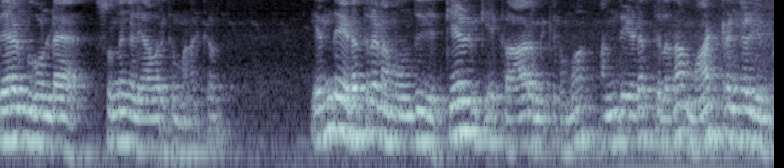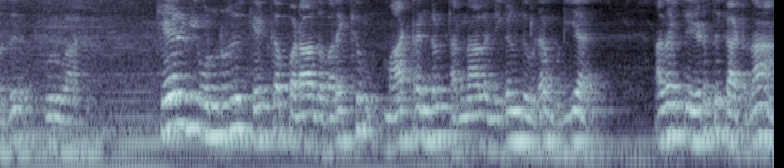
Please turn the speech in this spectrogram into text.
பேரன்பு கொண்ட சொந்தங்கள் யாவருக்கும் வணக்கம். எந்த இடத்துல நம்ம வந்து கேள்வி கேட்க ஆரம்பிக்கிறோமோ அந்த இடத்துல தான் மாற்றங்கள் என்பது உருவாகும். கேள்வி ஒன்று கேட்கப்படாத வரைக்கும் மாற்றங்கள் தன்னால் நிகழ்ந்து விட முடியாது. அதற்கு எடுத்துக்காட்டு தான்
